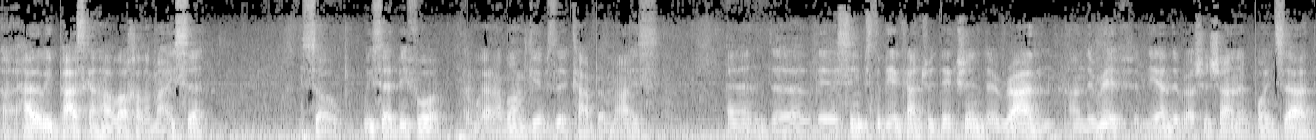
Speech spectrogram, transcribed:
Uh, how do we pass on halacha lemaisa? So we said before, the Magen Avraham gives the compromise, and uh, there seems to be a contradiction. The Ran on the Rif at the end of Rosh Hashanah points out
